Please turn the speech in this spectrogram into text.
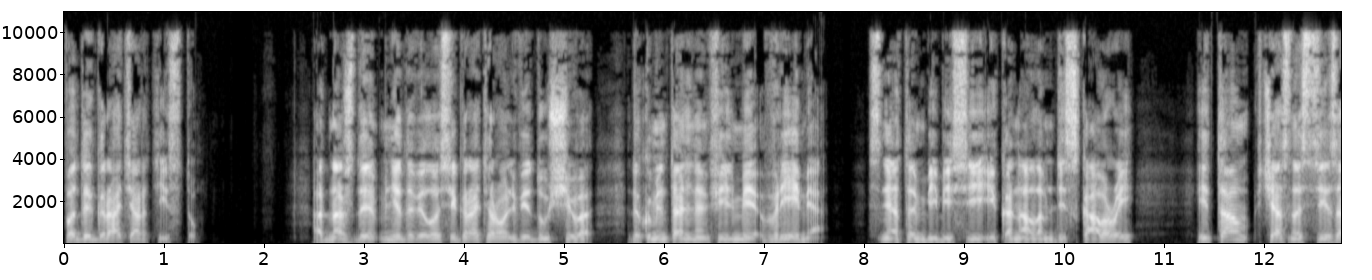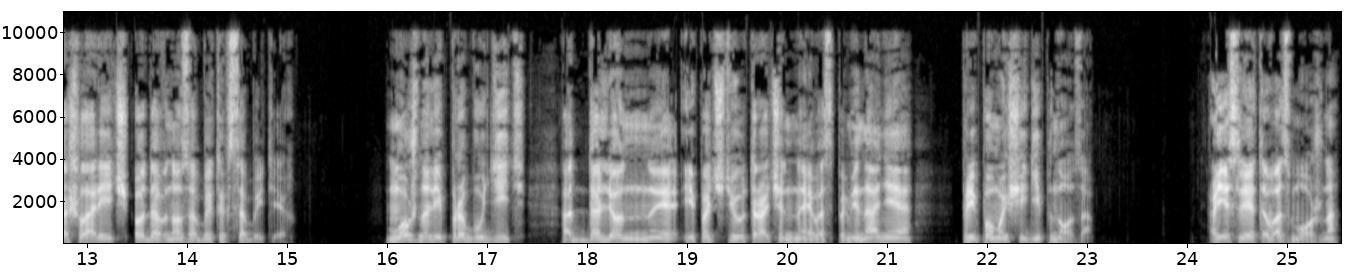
подыграть артисту. Однажды мне довелось играть роль ведущего в документальном фильме «Время», снятом BBC и каналом Discovery, и там, в частности, зашла речь о давно забытых событиях. Можно ли пробудить отдаленные и почти утраченные воспоминания при помощи гипноза? А если это возможно,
